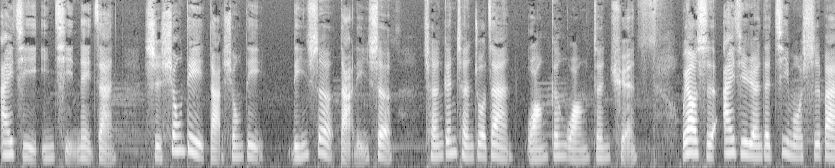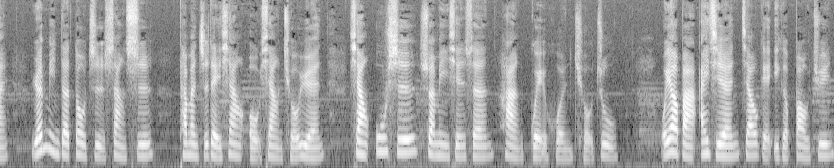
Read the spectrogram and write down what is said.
埃及引起内战，使兄弟打兄弟，邻舍打邻舍，城跟城作战，王跟王争权。我要使埃及人的计谋失败，人民的斗志丧失，他们只得向偶像求援，向巫师、算命先生和鬼魂求助。我要把埃及人交给一个暴君，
